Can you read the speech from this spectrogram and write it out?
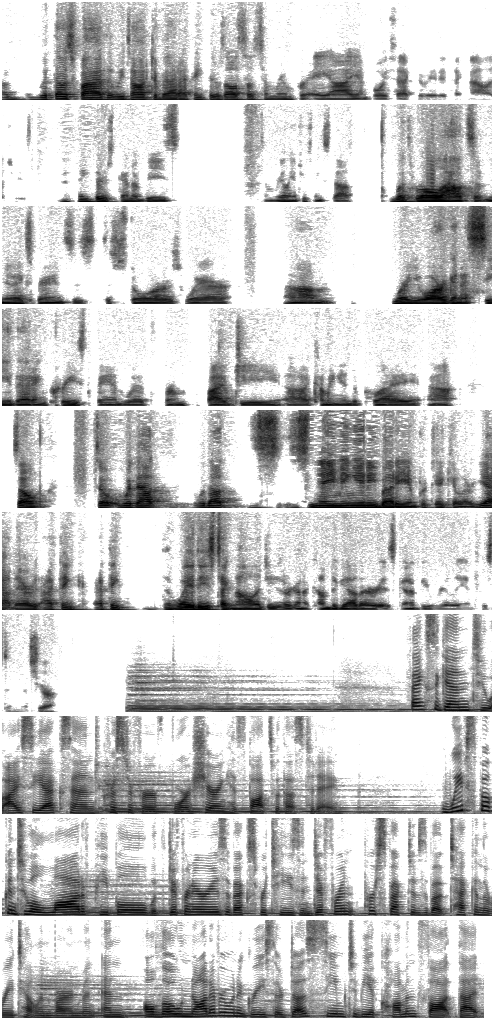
Uh, with those five that we talked about, I think there's also some room for AI and voice activated technologies. I think there's going to be some really interesting stuff with rollouts of new experiences to stores where um, where you are going to see that increased bandwidth from 5G uh, coming into play. Uh, so so without without s- naming anybody in particular, yeah, there I think I think the way these technologies are going to come together is going to be really interesting this year. Thanks again to ICX and Christopher for sharing his thoughts with us today. We've spoken to a lot of people with different areas of expertise and different perspectives about tech in the retail environment. And although not everyone agrees, there does seem to be a common thought that,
